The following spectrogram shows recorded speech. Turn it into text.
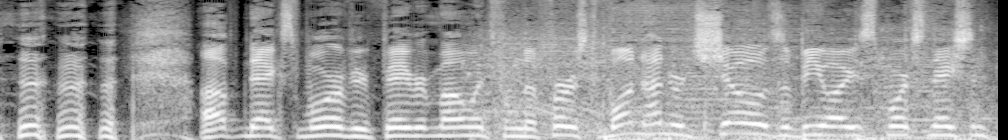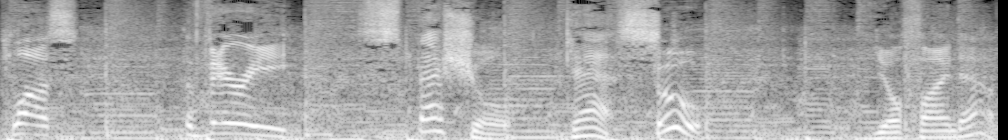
Up next, more of your favorite moments from the first 100 shows of BYU Sports Nation, plus a very special guest. Ooh. You'll find out.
